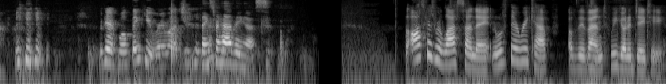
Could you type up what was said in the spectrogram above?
okay, well, thank you very much. Thanks for having us. The Oscars were last Sunday, and with their recap of the event, we go to JT.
